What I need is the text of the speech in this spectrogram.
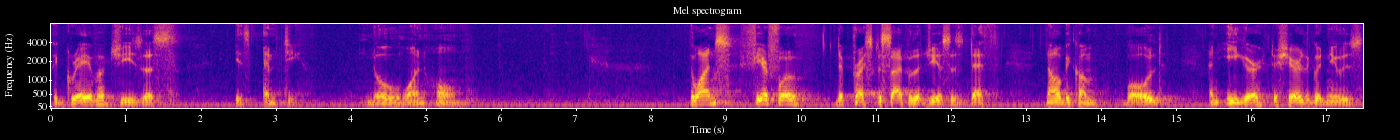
The grave of Jesus is empty, no one home. The once fearful, depressed disciples at Jesus' death now become bold and eager to share the good news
